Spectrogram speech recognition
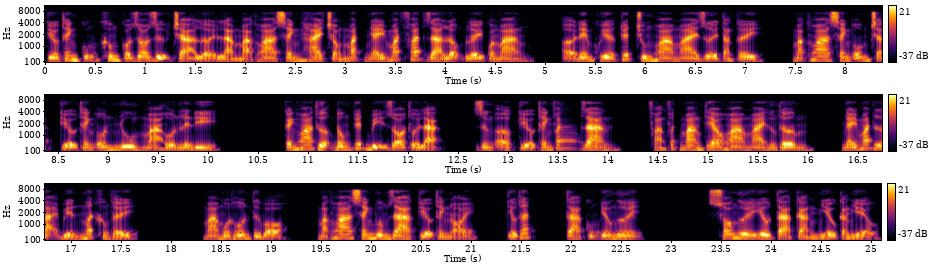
Tiểu thanh cũng không có do dự trả lời làm mạc hoa xanh hai tròng mắt nháy mắt phát ra lộng lẫy quan mang. Ở đêm khuya tuyết trung hoa mai dưới tàng cây, mạc hoa xanh ôm chặt tiểu thanh ôn nhu mà hôn lên đi. Cánh hoa thượng đông tuyết bị gió thổi lạc, dừng ở kiều thanh phát gian, phảng phất mang theo hoa mai hương thơm, nháy mắt lại biến mất không thấy. Mà một hôn từ bỏ, mặc hoa xanh buông ra kiều thanh nói, tiểu thất, ta cũng yêu ngươi. So ngươi yêu ta càng nhiều càng nhiều.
